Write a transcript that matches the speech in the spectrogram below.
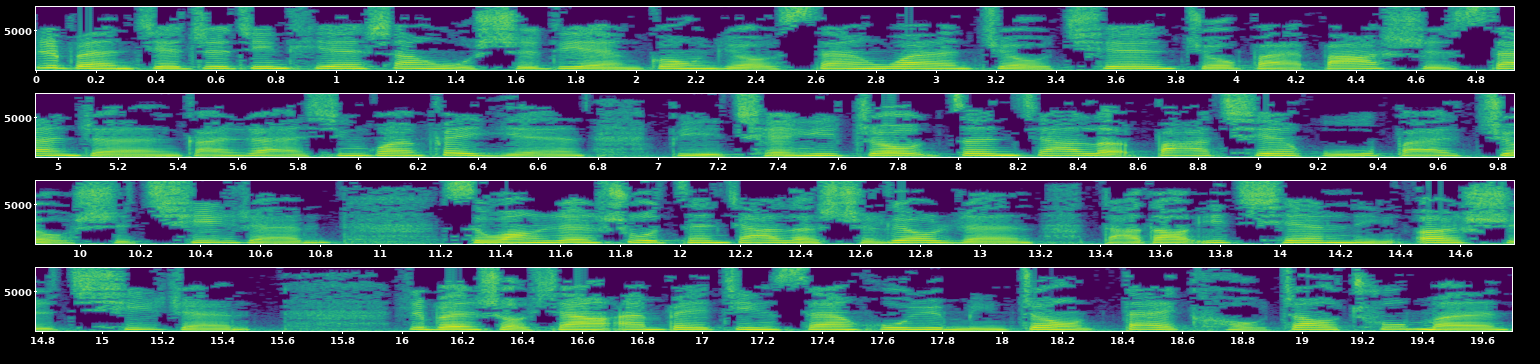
日本截至今天上午十点，共有三万九千九百八十三人感染新冠肺炎，比前一周增加了八千五百九十七人，死亡人数增加了十六人，达到一千零二十七人。日本首相安倍晋三呼吁民众戴口罩出门，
